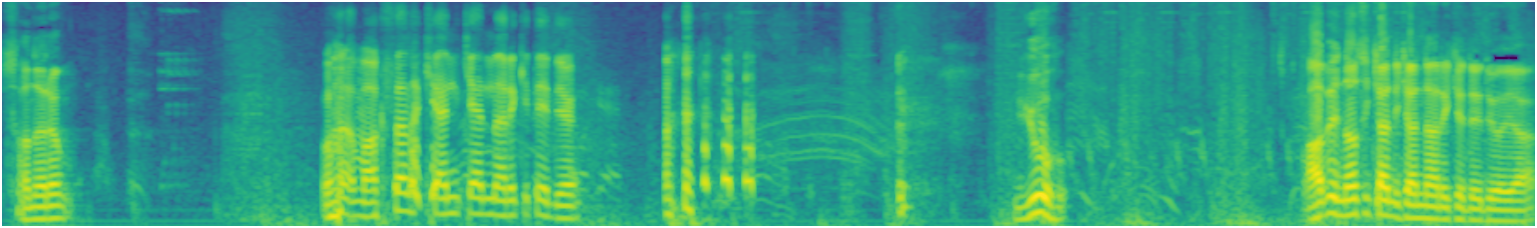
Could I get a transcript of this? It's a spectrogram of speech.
Sanırım Baksana kendi kendine hareket ediyor. yuh. Abi nasıl kendi kendine hareket ediyor ya?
